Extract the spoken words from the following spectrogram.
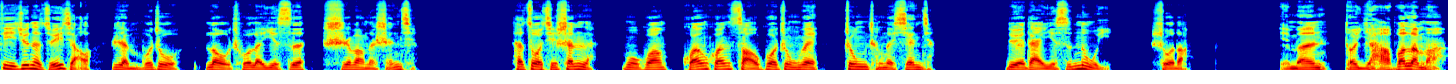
帝君的嘴角忍不住露出了一丝失望的神情，他坐起身来，目光缓缓扫过众位忠诚的仙家，略带一丝怒意，说道：“你们都哑巴了吗？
